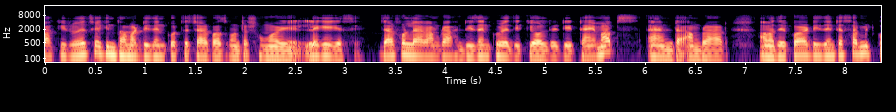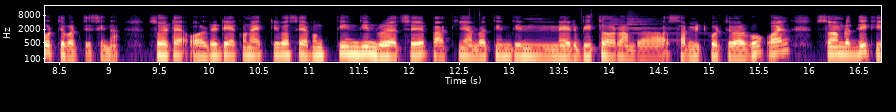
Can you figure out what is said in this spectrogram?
বাকি রয়েছে। কিন্তু আমার ডিজাইন করতে চার, পাঁচ ঘণ্টা সময় লেগে গেছে। যার ফলে আর আমরা ডিজাইন করে দিচ্ছি অলরেডি টাইম আপস অ্যান্ড আমরা আর আমাদের করা ডিজাইনটা সাবমিট করতে পারতেছি না। সো এটা অলরেডি এখনও অ্যাক্টিভ আছে এবং তিন দিন রয়েছে, বাকি আমরা তিন দিনের ভিতর আমরা সাবমিট করতে পারব। ওয়েল সো আমরা দেখি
